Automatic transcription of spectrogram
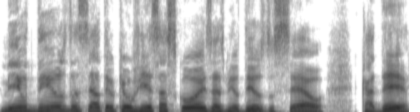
Meu Deus do céu, tenho que ouvir essas coisas, meu Deus do céu. Cadê?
